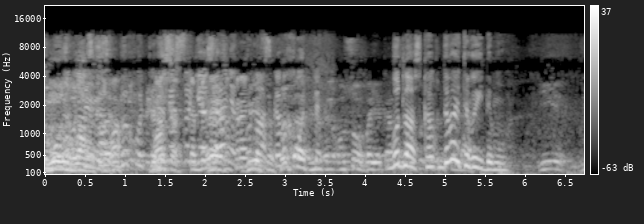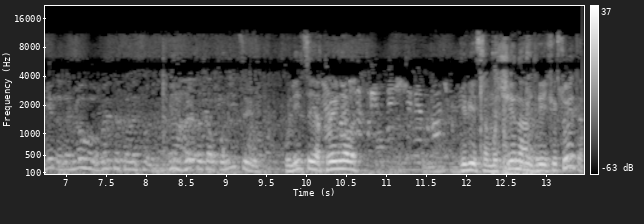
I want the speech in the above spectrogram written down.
Чому. Будь злочинець? ласка, виходьте. Ви зараз суддя зайнят, будь ласка, виходьте. Особа, яка Будь ласка, давайте вийдемо. І він на нього викликали він викликав поліцію. Поліція прийняла. Дивіться, мужчина Андрій, фіксуєте?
